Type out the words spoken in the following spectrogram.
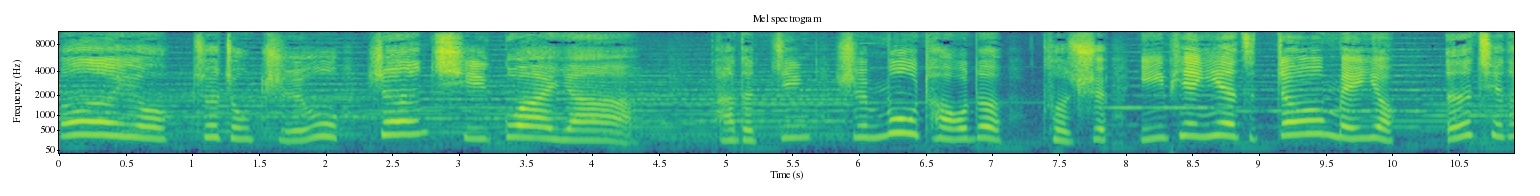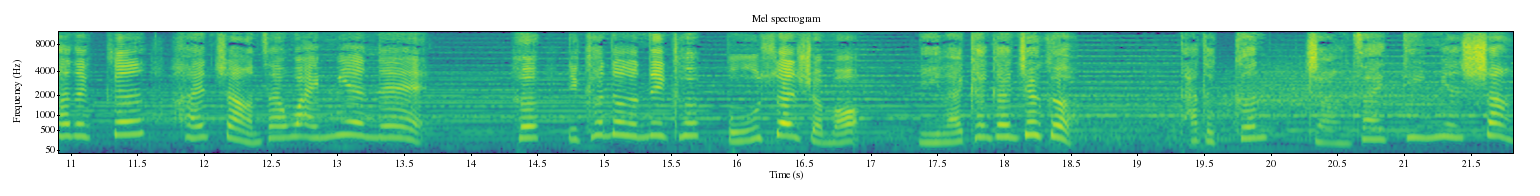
哎呦，这种植物真奇怪呀！它的茎是木头的，可是一片叶子都没有，而且它的根还长在外面呢。呵，你看到的那颗不算什么，你来看看这个，它的根长在地面上，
